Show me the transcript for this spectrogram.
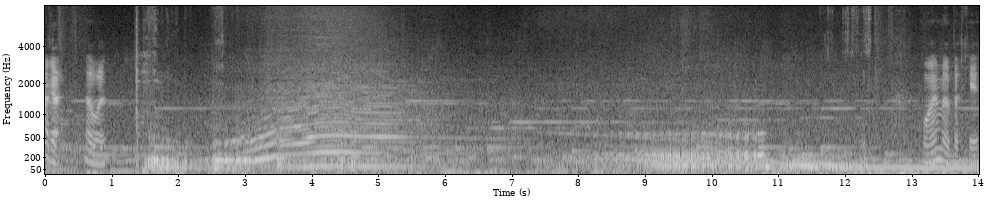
okay. Oh wait. Why am I back here?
